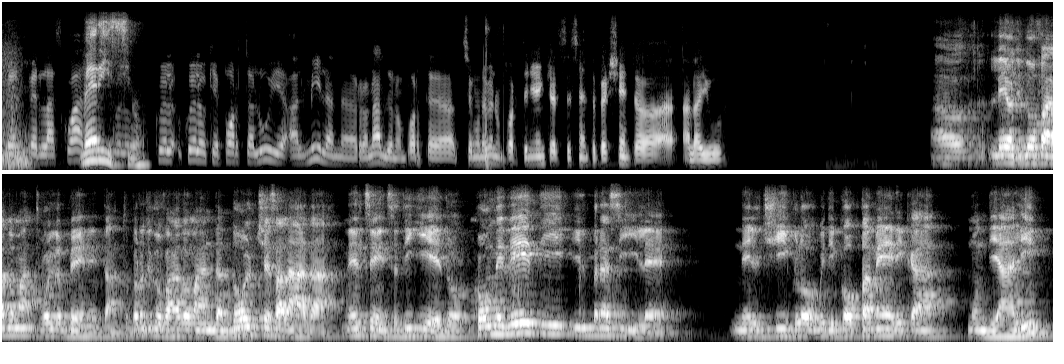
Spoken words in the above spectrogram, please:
Per, per, la squadra, Verissimo. Quello, quello, quello, che porta lui al Milan, Ronaldo non porta, secondo me non porta neanche al 60% alla Juve. Uh, Leo, ti devo fare una domanda, ti voglio bene intanto, però ti devo fare una domanda dolce salata, nel senso ti chiedo come vedi il Brasile nel ciclo, quindi Coppa America mondiali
